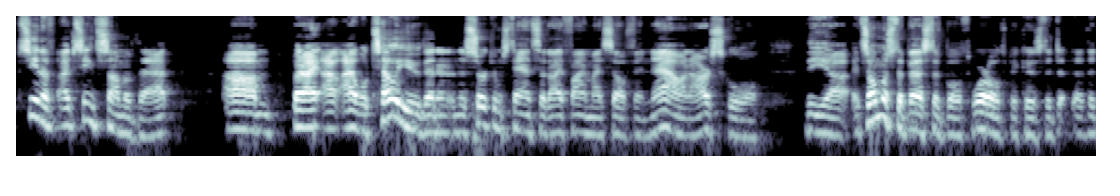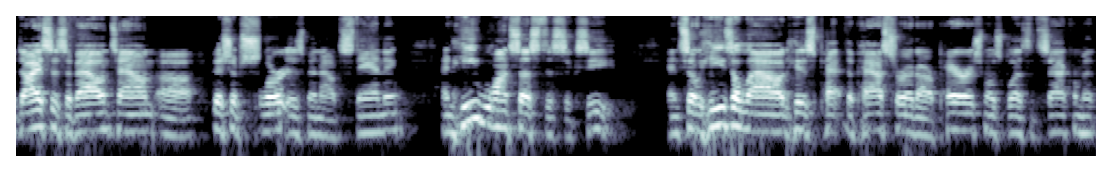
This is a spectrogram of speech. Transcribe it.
seen a, I've seen some of that, um, but I, I, I will tell you that in, the circumstance that I find myself in now in our school, the uh, it's almost the best of both worlds because the the diocese of Allentown, uh, Bishop Schlert has been outstanding, and he wants us to succeed, and so he's allowed his the pastor at our parish, Most Blessed Sacrament,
